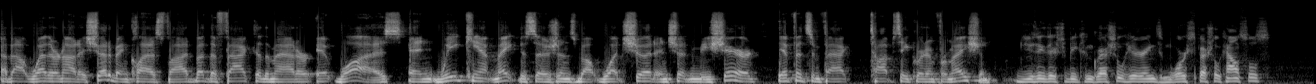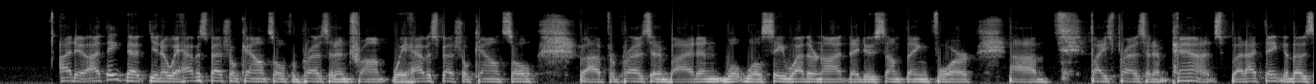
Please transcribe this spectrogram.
about whether or not it should have been classified, but the fact of the matter, it was. And we can't make decisions about what should and shouldn't be shared if it's in fact top secret information. Do you think there should be congressional hearings, more special counsels? I do. I think that, you know, we have a special counsel for President Trump. We have a special counsel uh, for President Biden. We'll, we'll, see whether or not they do something for um, Vice President Pence. But I think that those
